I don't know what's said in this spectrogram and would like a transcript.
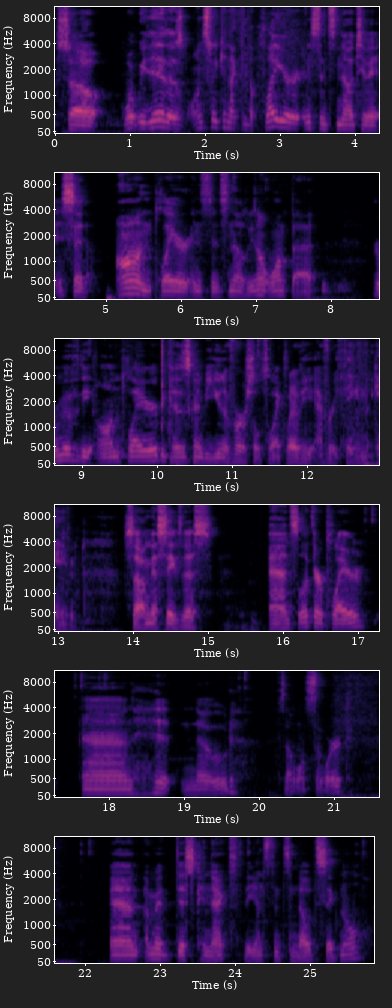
So what we did is once we connected the player instance node to it, it said on player instance node. We don't want that remove the on player because it's going to be universal to like literally everything in the game. So I'm going to save this and select our player and hit node if that wants to work. And I'm going to disconnect the instance node signal.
